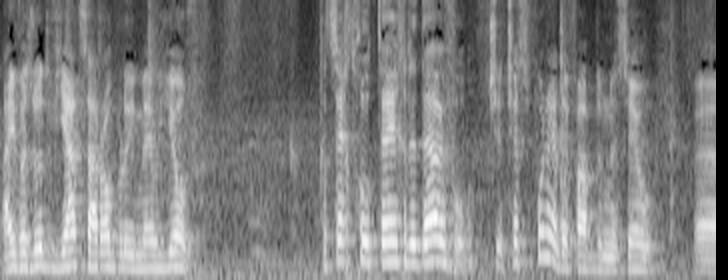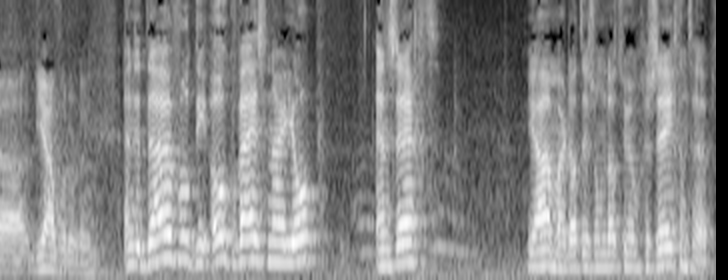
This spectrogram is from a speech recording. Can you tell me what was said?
ai văzut viața robului meu Iov. Dat zegt God tegen de duivel. Ce, ce spune de fapt Dumnezeu uh, diavolului? En de duivel die ook wijst naar Job en zegt: Ja, maar dat is omdat u hem gezegend hebt.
